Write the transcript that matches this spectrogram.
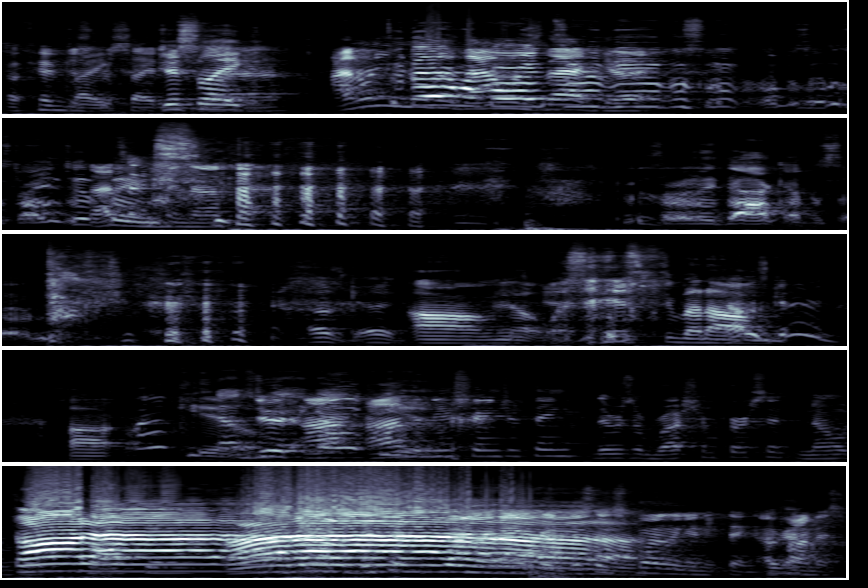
Of him just Like, reciting. just like- Yeah. I don't even know that that was that good. this episode of Stranger That's actually not bad. it was a really dark episode. that was good. um, no, it wasn't. But um, that was good. Uh, thank you. That was Dude, really on, good. on the you. new Stranger Things, there was a Russian person. No, just Ah, talking. No, this isn't spoiling anything. This isn't spoiling anything. I Okay. promise.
